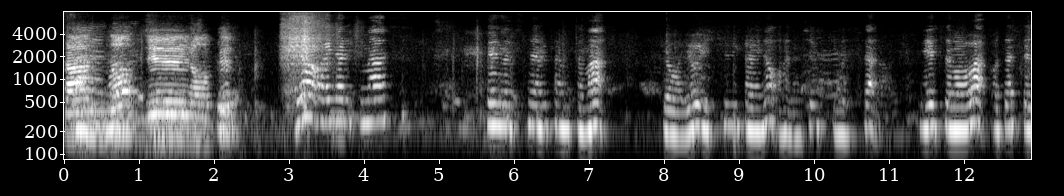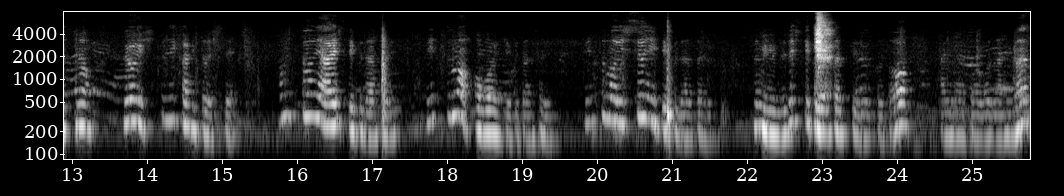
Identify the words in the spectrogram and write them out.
3の16ではお祈りします。天の父なる神様、今日は良い羊飼いのお話を聞きました。イエス様は私たちの良い羊飼いとして本当に愛してくださり、いつも覚えてくださり、いつも一緒にいてくださり、罪を許してくださっていることをありがとうございます。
